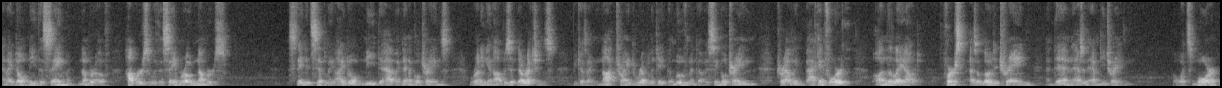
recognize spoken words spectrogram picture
and I don't need the same number of hoppers with the same road numbers. Stated simply, I don't need to have identical trains running in opposite directions because I'm not trying to replicate the movement of a single train traveling back and forth on the layout, first as a loaded train and then as an empty train. What's more,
